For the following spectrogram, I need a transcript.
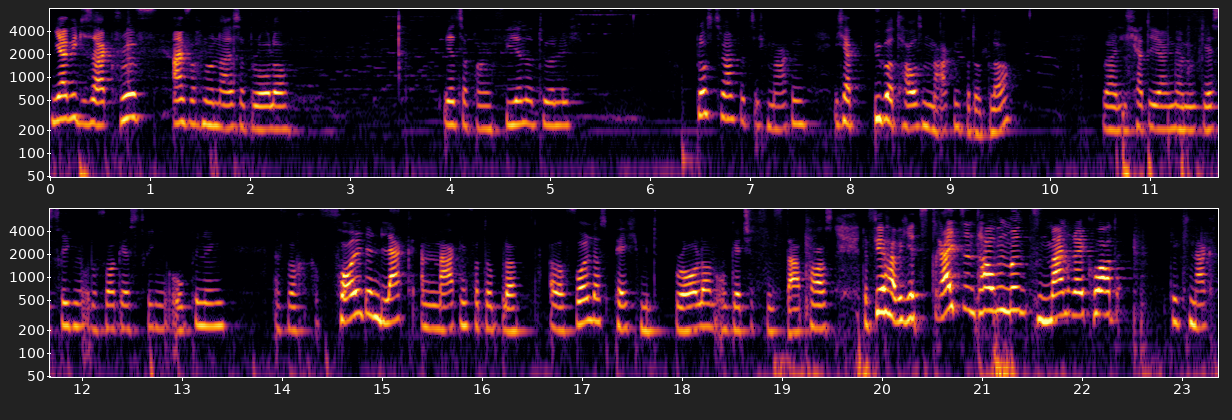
Ja, wie gesagt, Griff, einfach nur nicer Brawler. Jetzt auf Rang 4 natürlich. Plus 42 Marken. Ich habe über 1000 Marken für Doppler. Weil ich hatte ja in einem gestrigen oder vorgestrigen Opening Einfach voll den Lack an Markenverdoppler, aber voll das Pech mit Brawlern und Gadgets und Star Pass. Dafür habe ich jetzt 13.000 Münzen, mein Rekord geknackt.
